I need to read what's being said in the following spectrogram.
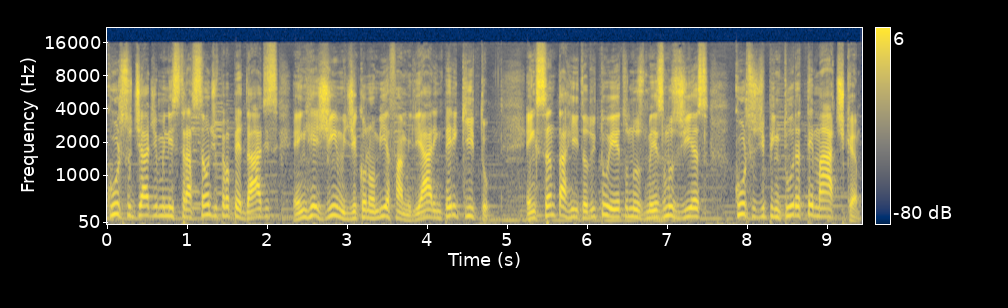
curso de administração de propriedades em regime de economia familiar em Periquito. Em Santa Rita do Itueto, nos mesmos dias, curso de pintura temática.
